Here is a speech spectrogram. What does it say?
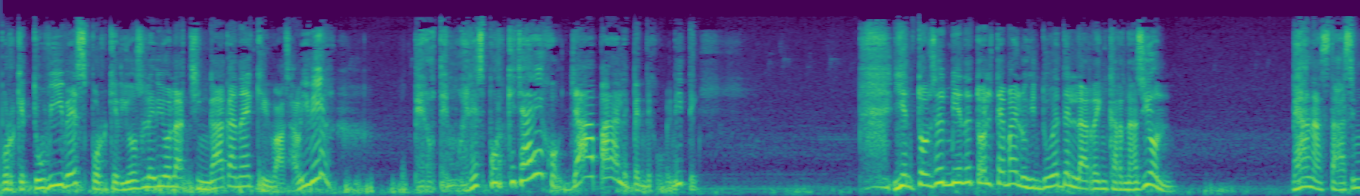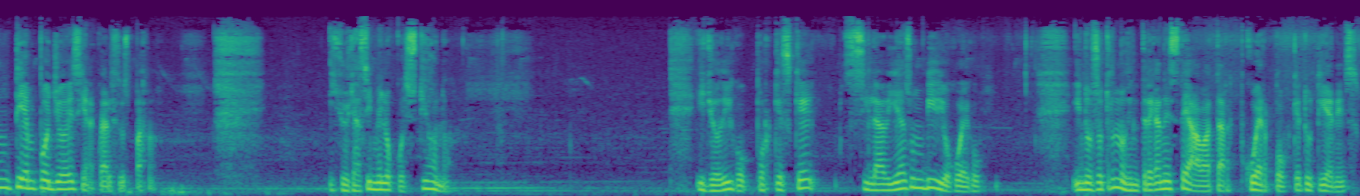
porque tú vives porque Dios le dio la chingada gana de que vas a vivir, pero te mueres porque ya dijo, ya párale, pendejo, venite. Y entonces viene todo el tema de los hindúes de la reencarnación. Vean, hasta hace un tiempo yo decía, ¿cuál es paja? Y yo ya sí me lo cuestiono. Y yo digo, porque es que si la vida es un videojuego y nosotros nos entregan este avatar, cuerpo que tú tienes,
